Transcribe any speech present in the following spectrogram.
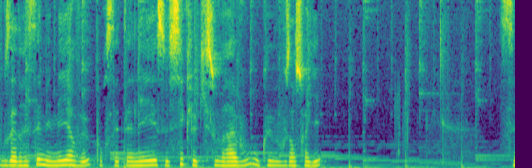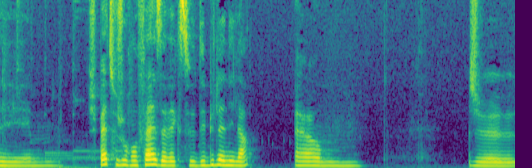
vous adresser mes meilleurs voeux pour cette année, ce cycle qui s'ouvre à vous, ou que vous en soyez. C'est... Je suis pas toujours en phase avec ce début de l'année-là. Euh, je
